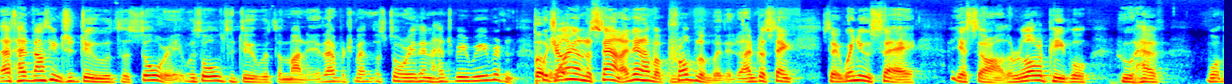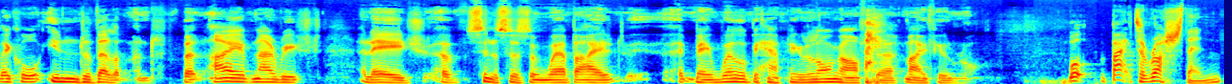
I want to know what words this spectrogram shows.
That had nothing to do with the story. It was all to do with the money. That which meant the story then had to be rewritten, but which what, I understand. I didn't have a problem mm. with it. I'm just saying. So when you say yes, there are there are a lot of people who have what they call in development, but I have now reached an age of cynicism whereby it may well be happening long after my funeral. Well, back to Rush then.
